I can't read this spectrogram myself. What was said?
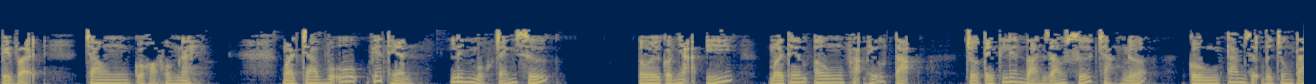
Vì vậy, trong cuộc họp hôm nay, ngoài cha Vũ Viết Hiền, Linh Mục tránh Sứ, tôi có nhã ý mời thêm ông Phạm Hữu Tạo, Chủ tịch Liên đoàn Giáo sứ Chẳng Nữa, cùng tham dự với chúng ta.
